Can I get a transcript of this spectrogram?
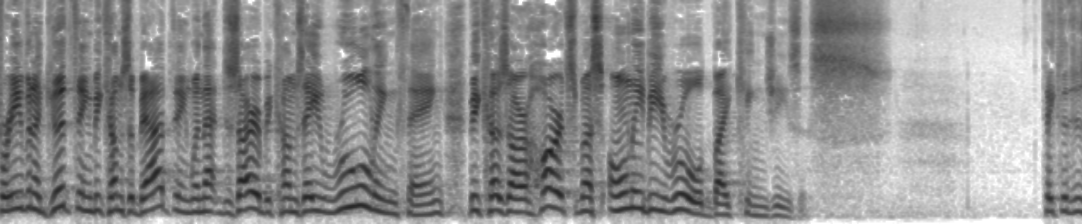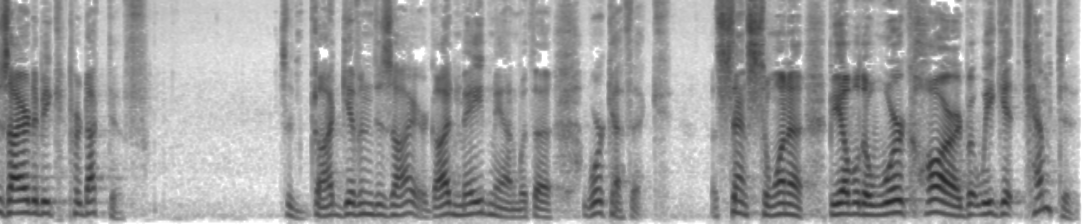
for even a good thing becomes a bad thing when that desire becomes a ruling thing because our hearts must only be ruled by King Jesus. Take the desire to be productive. It's a God given desire. God made man with a work ethic, a sense to want to be able to work hard, but we get tempted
